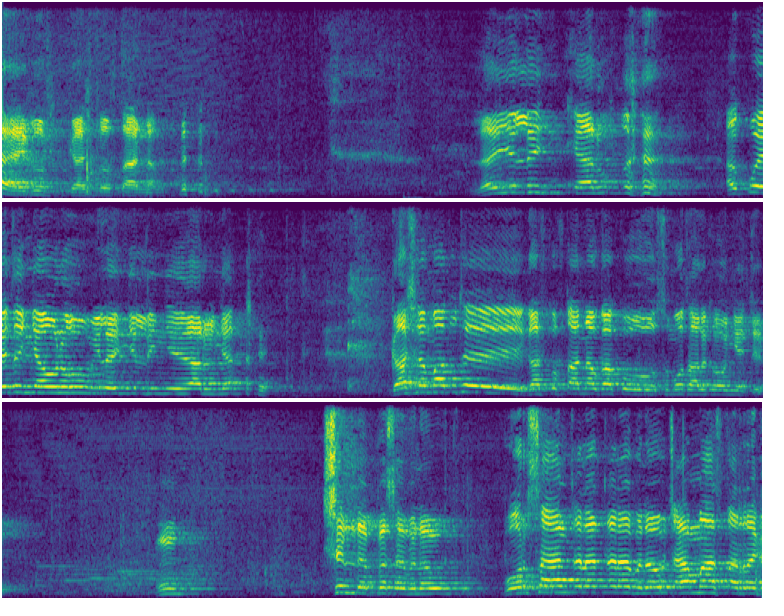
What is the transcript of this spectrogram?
አይ ጉድ ጋሽ ኮፍታና ለይልኝ ያሉ እኮ የትኛው ነው ይለኝልኝ አሉኛል። ጋሽ ለማጡቴ ጋሽ ቆፍጣናው ጋር እኮ ስሞታ ልከውኝ እጅ ሽን ለበሰ ብለው ቦርሳ አንጠለጠለ ብለው ጫማ አስጠረገ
